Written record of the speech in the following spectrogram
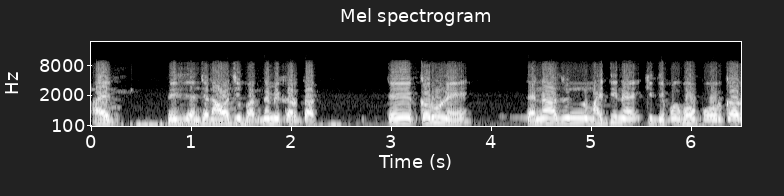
आहेत ते त्यांच्या नावाची बदनामी करतात ते करू नये. त्यांना अजून माहिती नाही की दीपक भाऊ पोरकर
